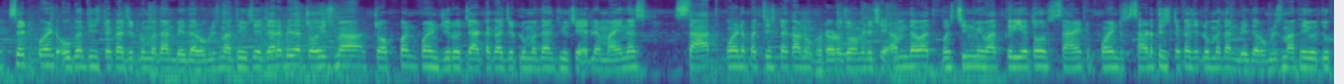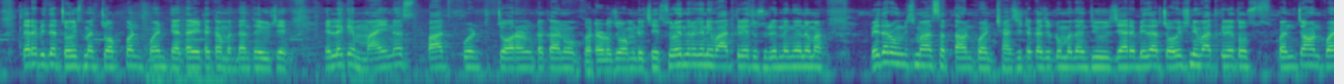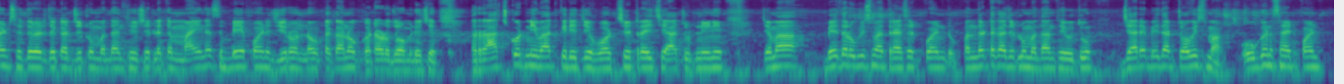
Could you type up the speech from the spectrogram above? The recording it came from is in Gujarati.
એકસઠ પોઈન્ટ ઓગણત્રીસ ટકા જેટલું મતદાન બે હજાર ઓગણીસમાં થયું છે. જ્યારે બે હજાર ચોવીસમાં ચોપન પોઈન્ટ ઝીરો ચાર ટકા જેટલું મતદાન થયું છે, એટલે માઇનસ સાત પોઈન્ટ પચીસ ટકાનો ઘટાડો જોવા મળ્યો છે. અમદાવાદ પશ્ચિમની વાત કરીએ તો સાઠ પોઈન્ટ સાડત્રીસ ટકા જેટલું મતદાન બે હજાર ઓગણીસમાં થયું હતું. જ્યારે બે હજાર ચોવીસમાં ચોપન પોઈન્ટ તેતાલીસ ટકા મતદાન થયું છે. એટલે કે માઇનસ પાંચ પોઈન્ટ ચોરાણું ટકાનો ઘટાડો જોવા મળ્યો છે. સુરેન્દ્રનગરની વાત કરીએ તો સુરેન્દ્રનગરમાં બે હજાર ઓગણીસમાં સત્તાવન પોઈન્ટ છ્યાસી ટકા જેટલું મતદાન થયું. જ્યારે બે હજાર ચોવીસની વાત કરીએ તો પંચાવન પોઈન્ટ સિત્તેર ટકા જેટલું મતદાન થયું છે. એટલે કે માઇનસ બે પોઈન્ટ ઝીરો નવ ટકાનો ઘટાડો જોવા મળ્યો છે. રાજકોટની વાત કરીએ જે હોટ સીટ રહી છે આ ચૂંટણીની, જેમાં બે હજાર ઓગણીસમાં ત્રેસઠ પોઈન્ટ પંદર ટકા જેટલું મતદાન થયું હતું. જ્યારે બે હજાર ચોવીસમાં ઓગણસાઠ પોઈન્ટ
